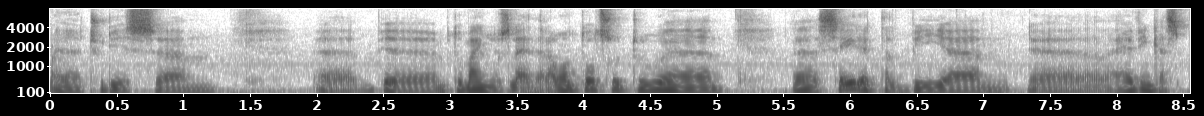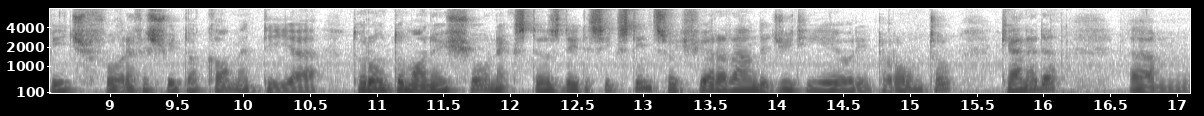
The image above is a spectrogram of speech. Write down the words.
uh, to this um, uh, uh, to my newsletter. I want also to uh, uh, say that I'll be um, having a speech for fxstreet.com at the Toronto Money Show next Thursday the 16th. So if you are around the GTA or in Toronto, Canada, um,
